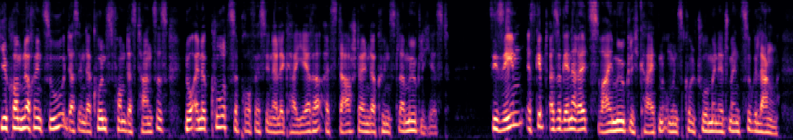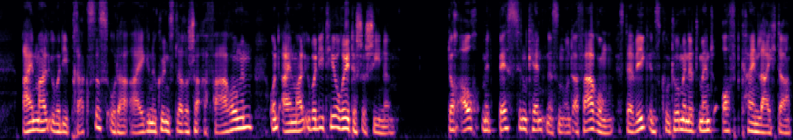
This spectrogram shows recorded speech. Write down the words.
hier kommt noch hinzu, dass in der Kunstform des Tanzes nur eine kurze professionelle Karriere als darstellender Künstler möglich ist. Sie sehen, es gibt also generell zwei Möglichkeiten, um ins Kulturmanagement zu gelangen. Einmal über die Praxis oder eigene künstlerische Erfahrungen und einmal über die theoretische Schiene. Doch auch mit besten Kenntnissen und Erfahrungen ist der Weg ins Kulturmanagement oft kein leichter.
